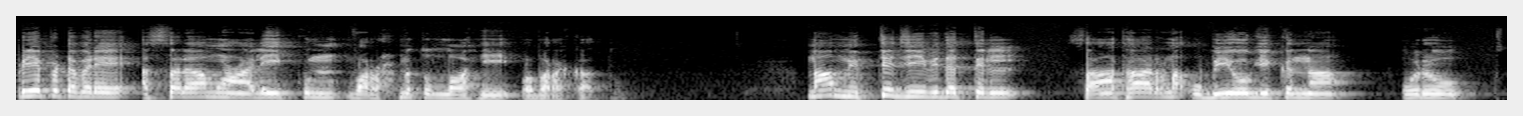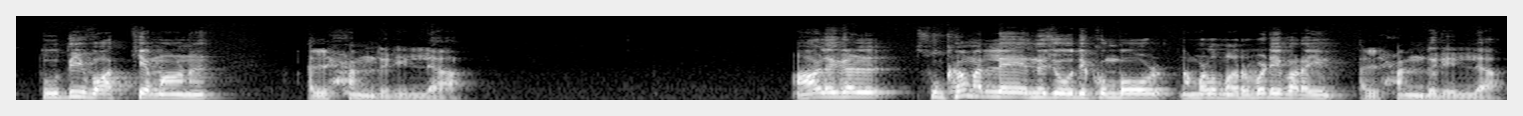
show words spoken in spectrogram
പ്രിയപ്പെട്ടവരെ അസ്സലാമു അലൈക്കും വറഹ്മത്തുള്ളാഹി വബറക്കാത്തു നാം നിത്യജീവിതത്തിൽ സാധാരണ ഉപയോഗിക്കുന്ന ഒരു സ്തുതിവാക്യമാണ് അൽഹമുല്ല ആളുകൾ സുഖമല്ലേ എന്ന് ചോദിക്കുമ്പോൾ നമ്മൾ മറുപടി പറയും അൽഹംദുലില്ല.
